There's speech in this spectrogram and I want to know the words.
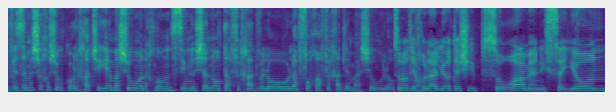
וזה מה שחשוב, כל אחד שיהיה משהו, אנחנו מנסים לשנות אף אחד ולא להפוך אף אחד למה שהוא לא. זאת אומרת יכולה להיות איזושהי בשורה מהניסיון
